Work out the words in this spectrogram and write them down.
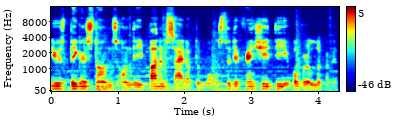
Used bigger stones on the bottom side of the walls to differentiate the overall look of it.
